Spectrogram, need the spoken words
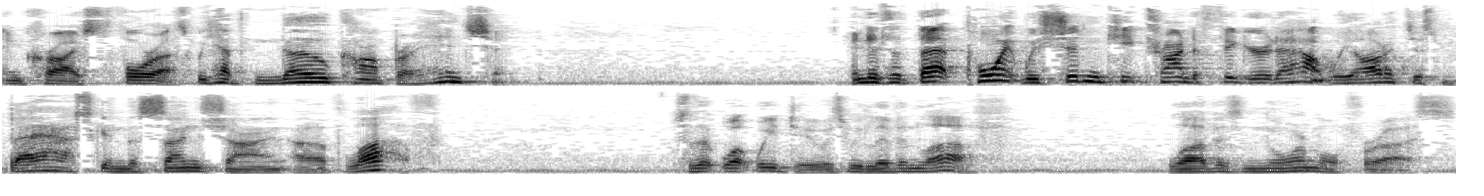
in Christ for us. We have no comprehension. And it's at that point we shouldn't keep trying to figure it out. We ought to just bask in the sunshine of love. So that what we do is we live in love. Love is normal for us.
